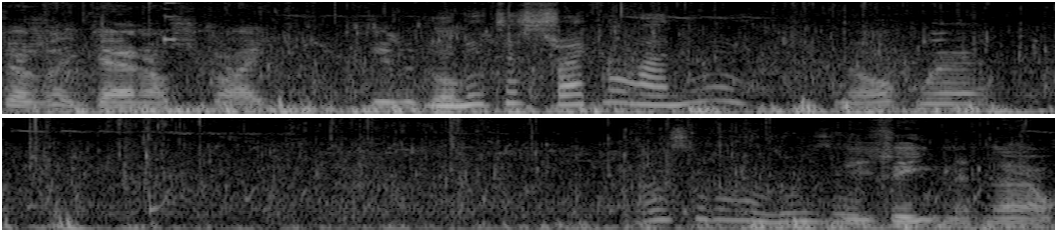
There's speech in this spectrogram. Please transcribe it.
does it again, I'll strike. Here we go. You need to strike no honey. No, where? Is he gonna lose it? He's eating it now.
